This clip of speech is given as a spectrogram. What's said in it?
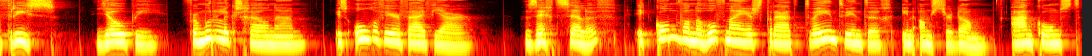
Vries, Jopie, vermoedelijk schuilnaam, is ongeveer vijf jaar. Zegt zelf: Ik kom van de Hofmeijerstraat 22 in Amsterdam. Aankomst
